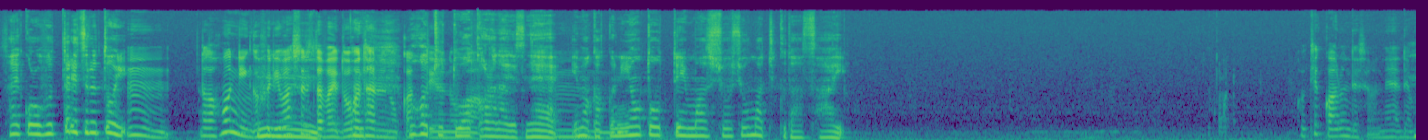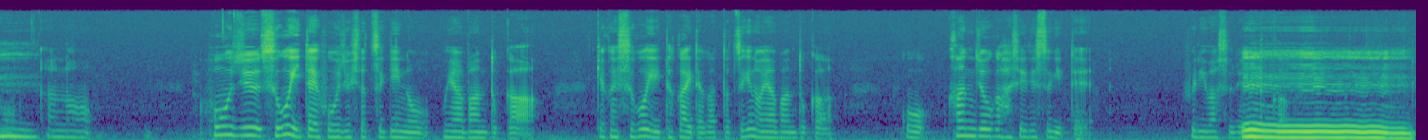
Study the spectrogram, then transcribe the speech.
サイコロを振ったりするとうん。だから本人が振り忘れた場合どうなるのかのがちょっとっていうのは。わからないですねうん今確認を取っています少々お待ちくださいこれ結構あるんですよね。でも、うんあの宝珠すごい痛い宝珠した次の親番とか逆にすごい高い手があった次の親番とかこう感情が走りすぎて振り忘うれる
